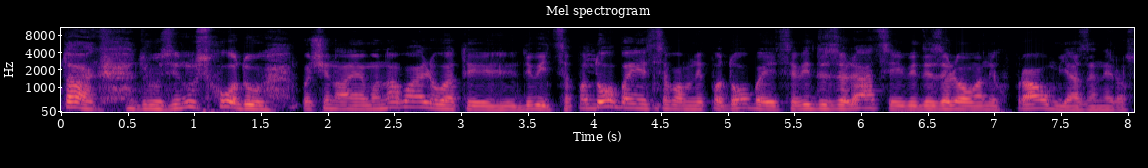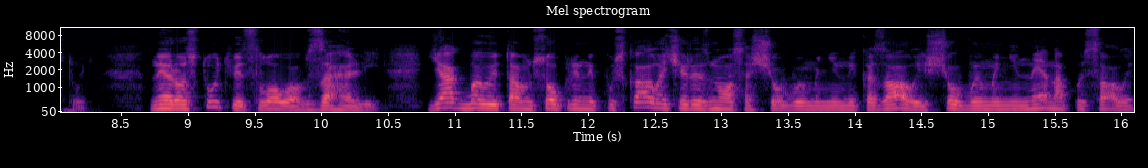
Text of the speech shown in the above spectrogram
Так, друзі, ну сходу починаємо навалювати. Дивіться, подобається вам, не подобається. Від ізоляції, від ізольованих вправ м'язи не ростуть. Не ростуть від слова взагалі. Як би ви там соплі не пускали через носа, що б ви мені не казали, що б ви мені не написали,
